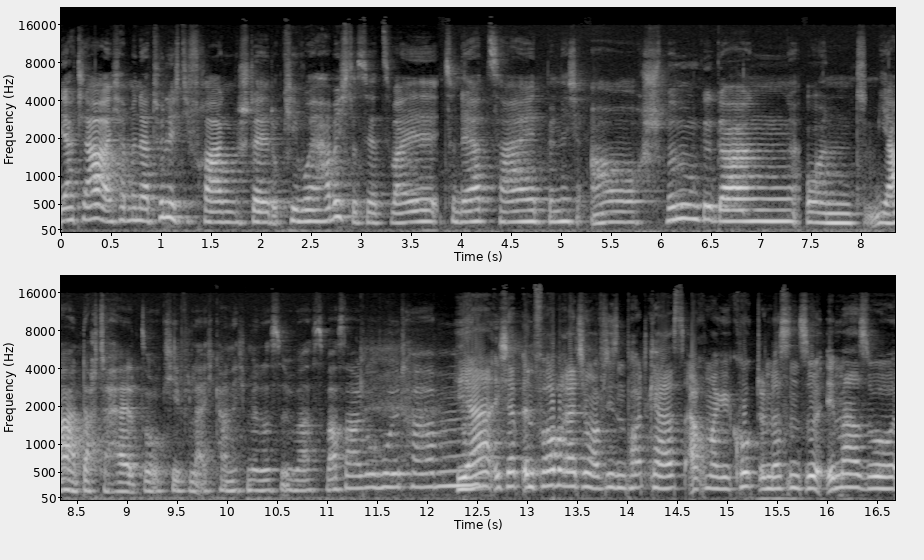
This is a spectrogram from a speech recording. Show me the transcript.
Ja klar, ich habe mir natürlich die Fragen gestellt, okay, woher habe ich das jetzt? Weil zu der Zeit bin ich auch schwimmen gegangen und ja, dachte halt so, okay, vielleicht kann ich mir das übers Wasser geholt haben. Ja, ich habe in Vorbereitung auf diesen Podcast auch mal geguckt und das sind so immer so,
